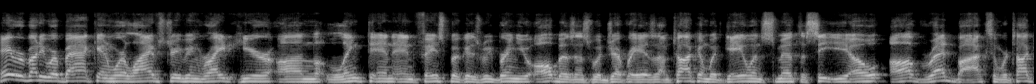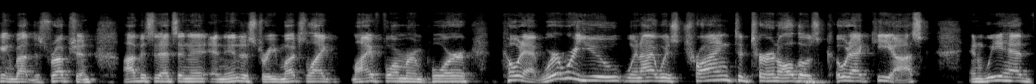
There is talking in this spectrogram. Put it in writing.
Hey, everybody, we're back and we're live streaming right here on LinkedIn and Facebook as we bring you all business with Jeffrey Hayes. I'm talking with Galen Smith, the CEO of Redbox, and we're talking about disruption. Obviously, that's in an industry much like my former employer, Kodak. Where were you when I was trying to turn all those Kodak kiosks and we had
